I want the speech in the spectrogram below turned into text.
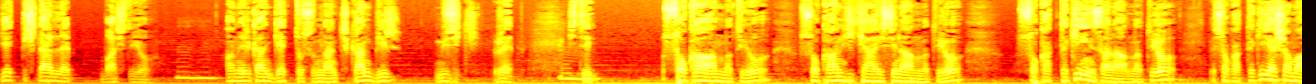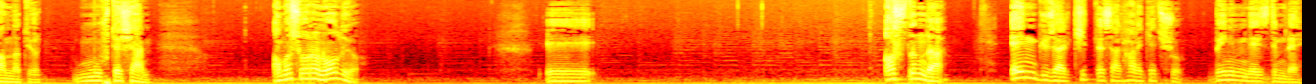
70'lerle başlıyor. Hı hı. Amerikan gettosundan çıkan bir müzik rap. Hı hı. İşte sokağı anlatıyor, sokağın hikayesini anlatıyor, sokaktaki insanı anlatıyor ve sokaktaki yaşamı anlatıyor. Muhteşem. Ama sonra ne oluyor? Ee, aslında en güzel kitlesel hareket şu. Benim nezdimde.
